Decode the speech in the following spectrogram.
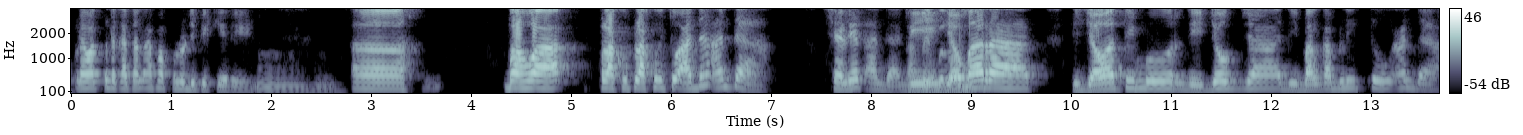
lewat pendekatan apa perlu dipikirin. Hmm. eh bahwa pelaku-pelaku itu ada, ada. Saya lihat ada Tapi di belum- Jawa Barat, di Jawa Timur, di Jogja, di Bangka Belitung ada.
